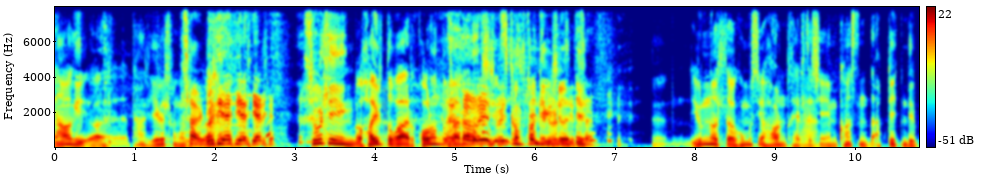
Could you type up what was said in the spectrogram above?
Наваг э, та яриулах юм уу? яа яа яа. Сүүлийн 2 дугаар, 3 дугаар компани гэж шүү тий. Ер нь бол хүмүүсийн хооронд харилцаа чинь юм constant update-н дээр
